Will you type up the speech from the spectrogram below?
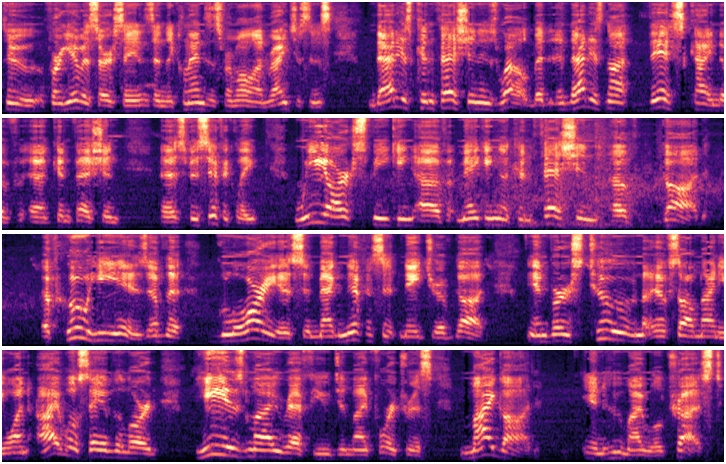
to forgive us our sins and to cleanse us from all unrighteousness. That is confession as well, but that is not this kind of uh, confession uh, specifically. We are speaking of making a confession of God of who he is, of the glorious and magnificent nature of God. In verse 2 of Psalm 91, I will say of the Lord, He is my refuge and my fortress, my God in whom I will trust.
